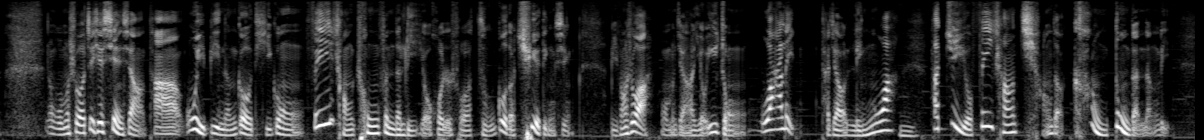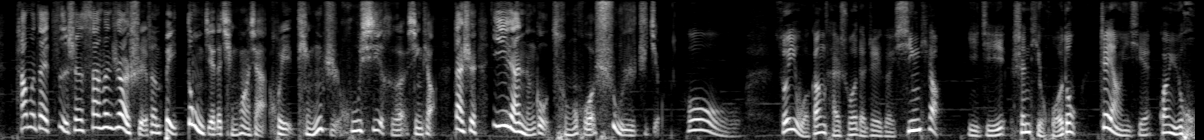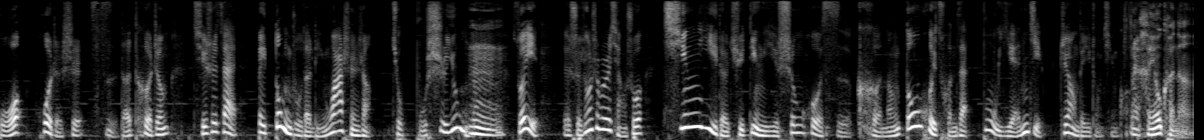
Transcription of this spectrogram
那我们说这些现象，它未必能够提供非常充分的理由，或者说足够的确定性。比方说啊，我们讲有一种蛙类，它叫灵蛙，嗯它具有非常强的抗冻的能力。它们在自身三分之二水分被冻结的情况下，会停止呼吸和心跳，但是依然能够存活数日之久。哦，所以我刚才说的这个心跳以及身体活动这样一些关于活或者是死的特征，其实在被冻住的灵蛙身上就不适用了。嗯，所以，呃，水兄是不是想说，轻易的去定义生或死，可能都会存在不严谨这样的一种情况？哎，很有可能。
